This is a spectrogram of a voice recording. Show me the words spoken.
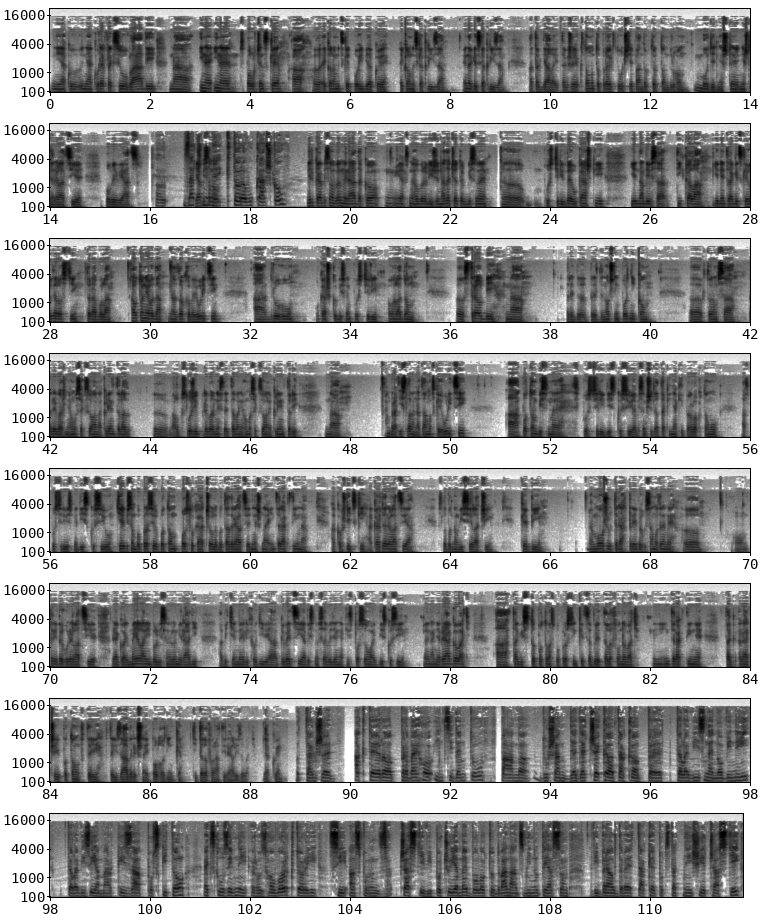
nejakú, nejakú reflexiu vlády na iné, iné spoločenské a e, ekonomické pohyby, ako je ekonomická kríza, energetická kríza a tak ďalej. Takže k tomuto projektu určite pán doktor v tom druhom bode dnešnej, dnešnej relácie povie viac. Začneme ja by som, ktorou ukážkou? Mirko, ja by som veľmi rád, ako, jak sme hovorili, že na začiatok by sme uh, pustili dve ukážky. Jedna by sa týkala jednej tragickej udalosti, ktorá bola autonehoda na Zochovej ulici a druhú ukážku by sme pustili ohľadom e, strelby na, pred, pred nočným podnikom, e, v ktorom sa prevažne homosexuálna klientela e, alebo slúži prevažne stretávanie homosexuálnej klientely na Bratislave na Zámockej ulici. A potom by sme spustili diskusiu, aby som ešte dal taký nejaký prolog k tomu, a spustili by sme diskusiu. Tiež by som poprosil potom poslucháčov, lebo tá relácia dnešná je interaktívna, ako vždycky a každá relácia v Slobodnom vysielači, keby môžu teda v priebehu samozrejme v priebehu relácie reagovať mailami, boli by sme veľmi radi, aby tie maily chodili a k veci, aby sme sa vedeli nejakým spôsobom aj v diskusii na ne reagovať a takisto potom vás poprosím, keď sa bude telefonovať interaktívne, tak radšej potom v tej, v tej záverečnej polhodinke ti telefonáty realizovať. Ďakujem. Takže aktér prvého incidentu, pán Dušan Dedeček, tak pre televízne noviny televízia Markiza poskytol exkluzívny rozhovor, ktorý si aspoň z časti vypočujeme. Bolo to 12 minút, ja som vybral dve také podstatnejšie časti.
